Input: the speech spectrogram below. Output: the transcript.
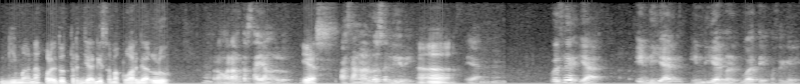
gimana kalau itu terjadi sama keluarga lu. orang-orang tersayang lu Yes. pasangan lu sendiri Heeh. ya gue sih ya Indian Indian menurut gue sih maksudnya gini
